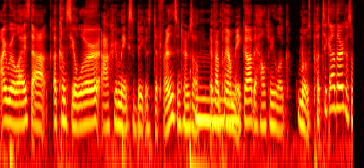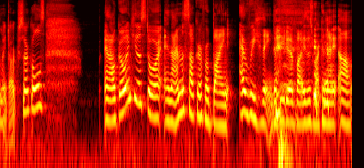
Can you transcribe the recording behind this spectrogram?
I realized that a concealer actually makes the biggest difference in terms of if I'm putting on Mm. makeup, it helps me look most put together because of my dark circles. And I'll go into the store, and I'm a sucker for buying everything the beauty advisors recommend uh,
